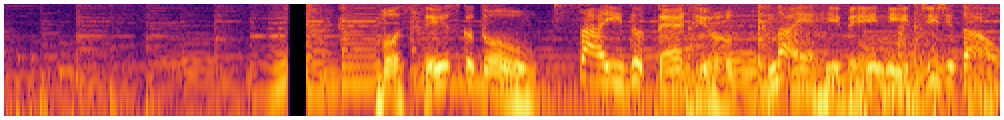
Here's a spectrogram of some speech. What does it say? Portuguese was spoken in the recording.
Você escutou Sai do Tédio na RBN Digital.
